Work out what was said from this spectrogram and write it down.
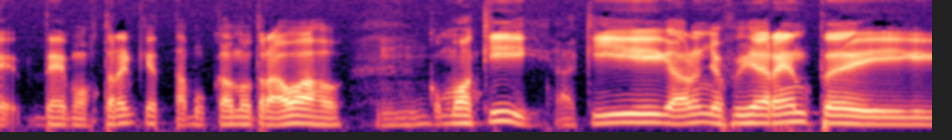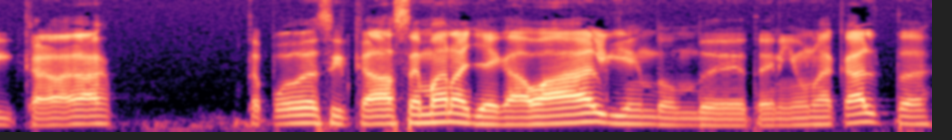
eh, demostrar que estás buscando trabajo. Como aquí, aquí, cabrón, yo fui gerente y cada, te puedo decir, cada semana llegaba alguien donde tenía una carta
